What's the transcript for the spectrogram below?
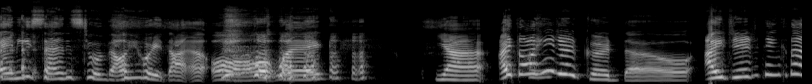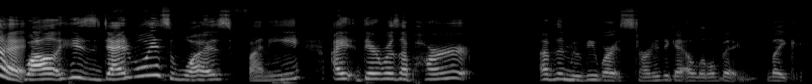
any sense to evaluate that at all. Like yeah, I thought he did good though. I did think that while his dead voice was funny, I there was a part of the movie where it started to get a little bit like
